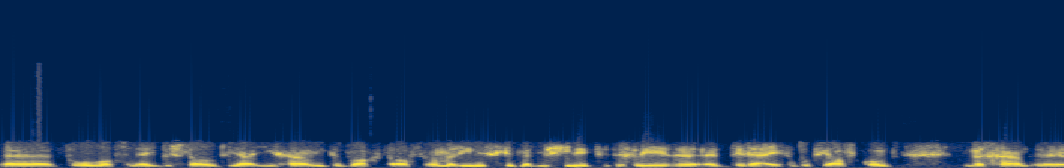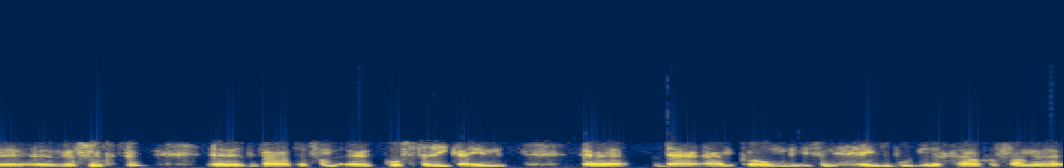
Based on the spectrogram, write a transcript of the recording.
Uh, Paul Watson heeft besloten, ja, hier gaan we niet op wachten als er een marineschip met machinegeweren uh, dreigend op je afkomt. We gaan we vluchten. het water van Costa Rica in. Daar aankomende is een heleboel illegaal gevangen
